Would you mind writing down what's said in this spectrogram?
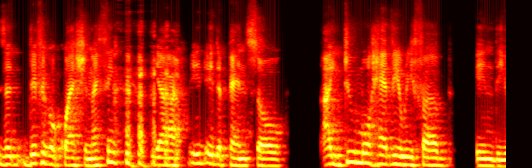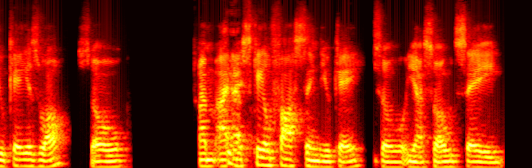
it's a difficult question. I think, yeah, it, it depends. So I do more heavy refurb in the UK as well. So um, I, yeah. I, scale faster in the UK. So yeah, so I would say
